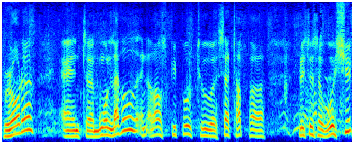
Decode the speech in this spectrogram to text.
broader and uh, more level and allows people to uh, set up uh, places of worship.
